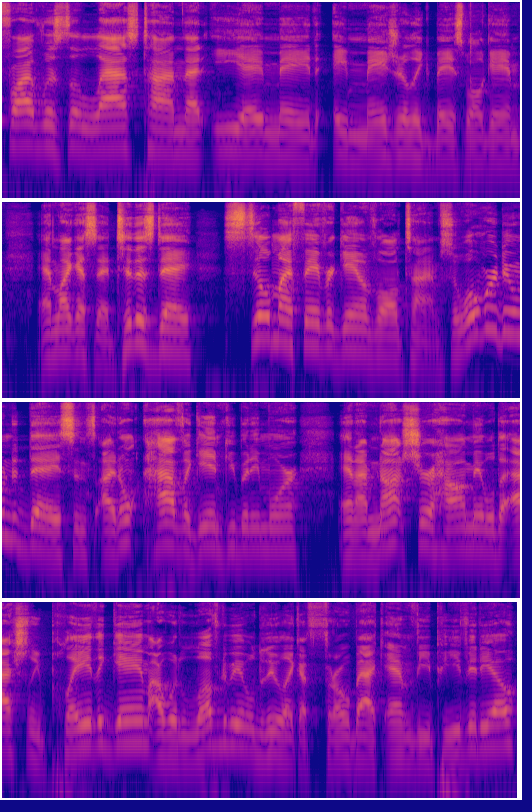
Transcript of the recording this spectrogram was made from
05 was the last time that EA made a Major League Baseball game. And like I said, to this day, still my favorite game of all time. So what we're doing today, since I don't have a GameCube anymore, and I'm not sure how I'm able to actually play the game, I would love to be able to do like a throwback MVP video.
